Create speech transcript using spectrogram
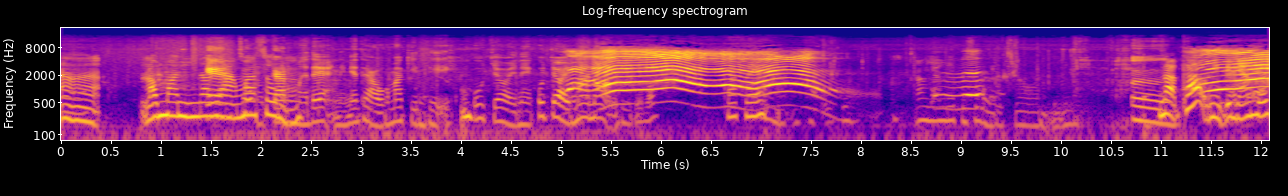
อ่าเรามันเราแกยางงส้มามส่งกันมือแดงนี่แม่แถวก็มากินทีกูจ่อยเนี่ยกูจ่อยมาหน่อยทีเดียวจักแล้วเอายังได้ไปส่งโจรเออลาบเท่านี่เป็นหยังเด้อ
